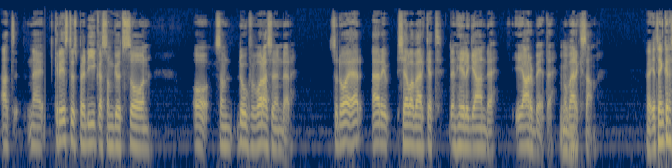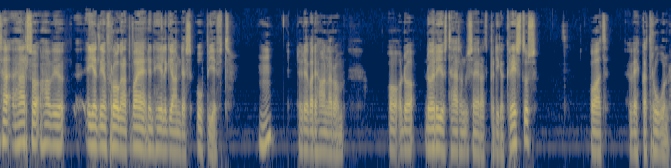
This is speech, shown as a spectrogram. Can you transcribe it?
att när Kristus predikas som Guds son och som dog för våra synder så då är, är i själva verket den helige ande i arbete och mm. verksam. Jag tänker att här, här, så har vi ju egentligen frågan att vad är den helige andes uppgift? Mm. Det är det vad det handlar om. Och då, då är det just här som du säger att predika Kristus och att väcka tron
